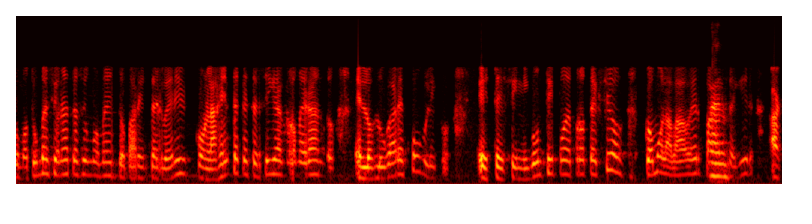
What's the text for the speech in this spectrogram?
como tú mencionaste hace un momento, para intervenir con la gente que se sigue aglomerando en los lugares públicos, este, sin ningún tipo de protección, ¿cómo la va a haber para seguir a,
